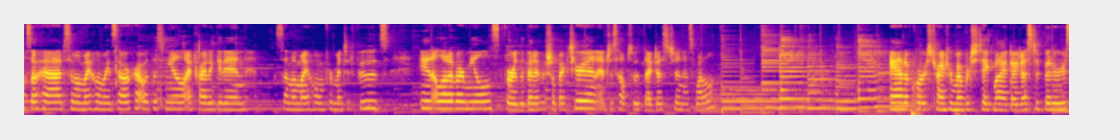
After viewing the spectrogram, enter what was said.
Also had some of my homemade sauerkraut with this meal. I try to get in some of my home fermented foods in a lot of our meals for the beneficial bacteria and it just helps with digestion as well. And of course trying to remember to take my digestive bitters.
